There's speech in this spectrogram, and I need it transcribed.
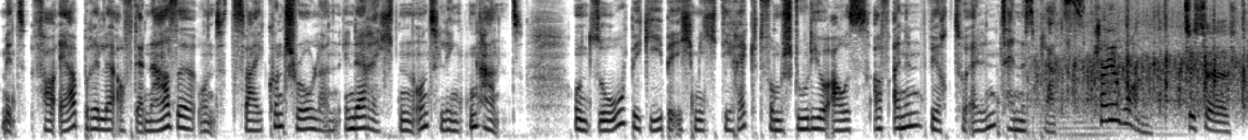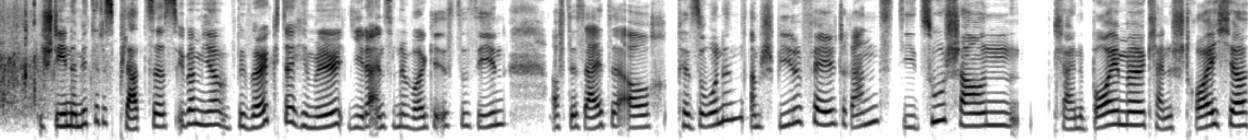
mit VR-Brille auf der Nase und zwei Controllern in der rechten und linken Hand. Und so begebe ich mich direkt vom Studio aus auf einen virtuellen Tennisplatz. Player one to serve. Ich stehe in der Mitte des Platzes, über mir bewölkter Himmel, jede einzelne Wolke ist zu sehen. Auf der Seite auch Personen am Spielfeldrand, die zuschauen, kleine Bäume, kleine Sträucher.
